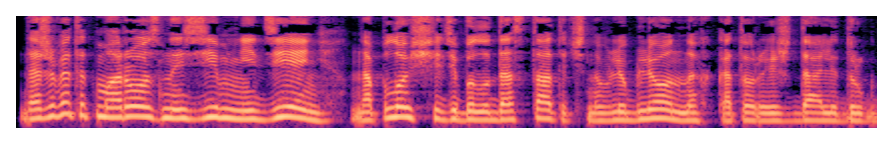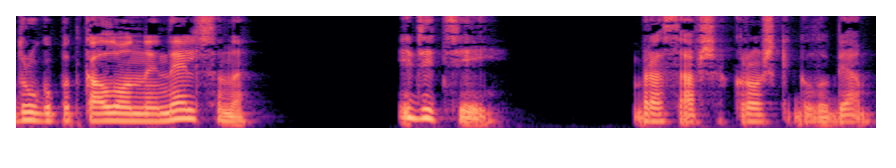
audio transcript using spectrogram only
Даже в этот морозный зимний день на площади было достаточно влюбленных, которые ждали друг друга под колонной Нельсона, и детей, бросавших крошки голубям.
